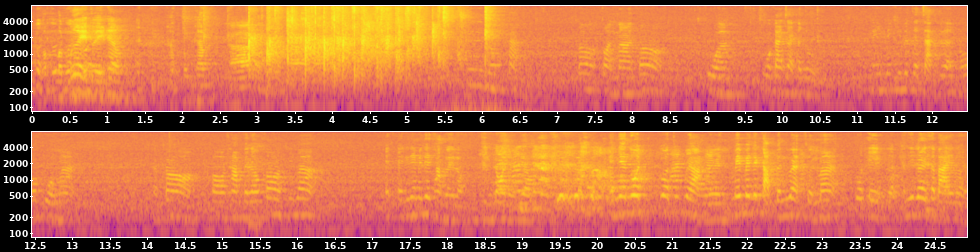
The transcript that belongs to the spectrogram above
เพราะมันเมื่อยตัวเองเนี่ยครับขอบคุณครับครับชื่อนกค่ะ ก็ก่อนมาก็กลัวกลัวการจัดกระดูกไม่ไม่คิดว่าจะจัดด้วยเพราะว่ากลัวมาก แล้วก็พอทำไปแล้วก็คิดว่าไอ้ไอ้นี่ไม่ได้ทำอะไรหรอกจริงๆนอนอย่างเดียวไอ้เนี่ยนวดนวดทุกอย่างเลย ไม่ไม่ได้กลับกันด้วยส่วนมากนวดเองเลยอันนี้เลยสบายหน่อย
